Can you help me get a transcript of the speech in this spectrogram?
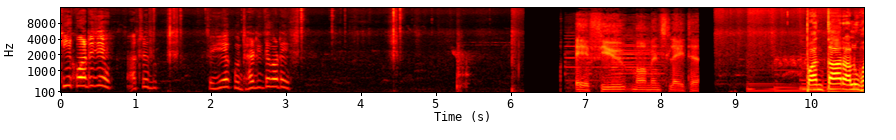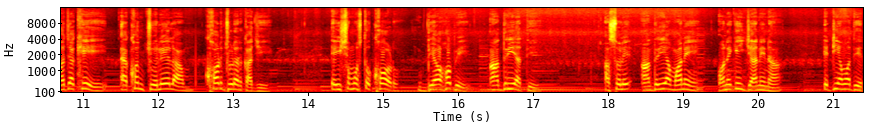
কি করে যে? আচ্ছা সে ইয়ে ঝাড়িতে করে। A few moments later. পান্তা আর আলু ভাজা খেয়ে এখন চলে এলাম খড় ঝোড়ার কাজে। এই সমস্ত খড় দেওয়া হবে আদ্রিয়াতে। আসলে আদ্রিয়া মানে অনেকেই জানে না এটি আমাদের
